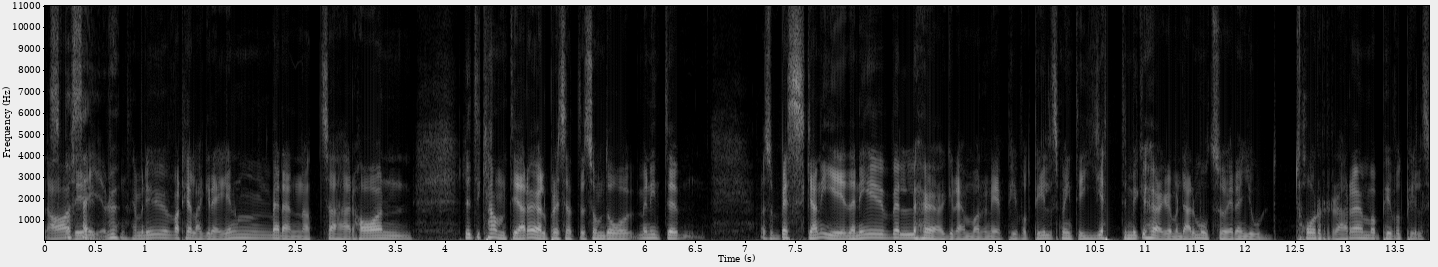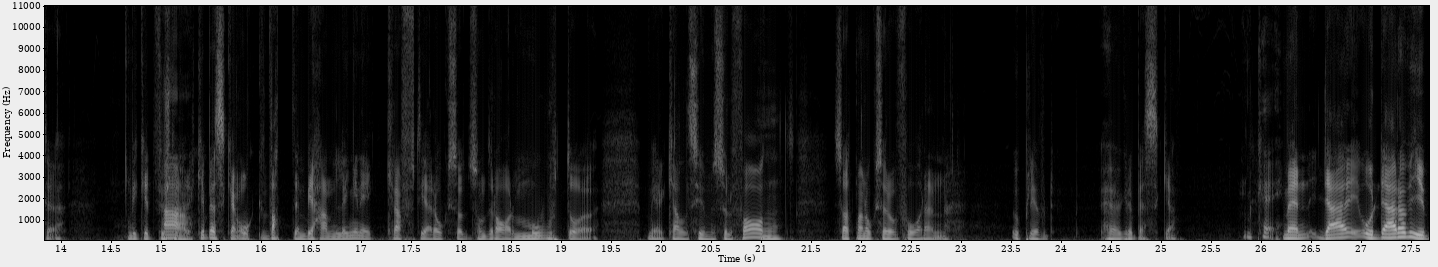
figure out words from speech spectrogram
Vad det, säger du? Ja, men det har ju varit hela grejen med den att så här ha en lite kantigare öl på det sättet som då, men inte Alltså beskan är, den är väl högre än vad den är Pivot Pils, men inte jättemycket högre. Men däremot så är den gjord torrare än vad Pivot Pils är. Vilket förstärker beskan och vattenbehandlingen är kraftigare också som drar mot då mer kalciumsulfat. Mm. Så att man också då får en upplevd högre beska. Okej. Men där, och där har vi ju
